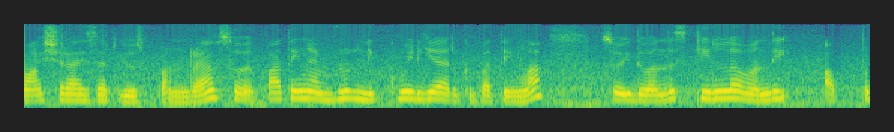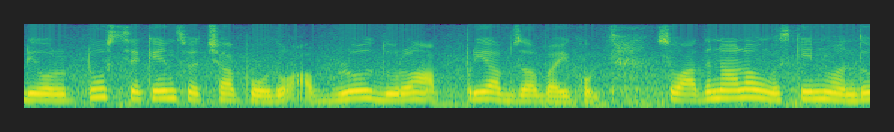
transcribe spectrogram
மாய்ஸ்சரைசர் யூஸ் பண்ணுறேன் ஸோ பார்த்திங்கன்னா எவ்வளோ லிக்விடியாக இருக்குது பார்த்தீங்களா ஸோ இது வந்து ஸ்கின்னில் வந்து அப்படி ஒரு டூ செகண்ட்ஸ் வச்சா போதும். அவ்வளோ தூரம் அப்படியே அப்சர்வ் ஆகிக்கும் ஸோ அதனால் உங்கள் ஸ்கின் வந்து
